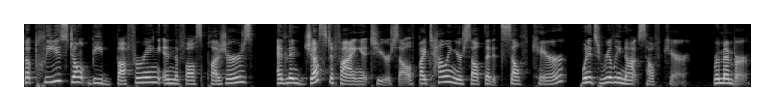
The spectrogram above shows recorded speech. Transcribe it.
But please don't be buffering in the false pleasures and then justifying it to yourself by telling yourself that it's self care when it's really not self care. Remember,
